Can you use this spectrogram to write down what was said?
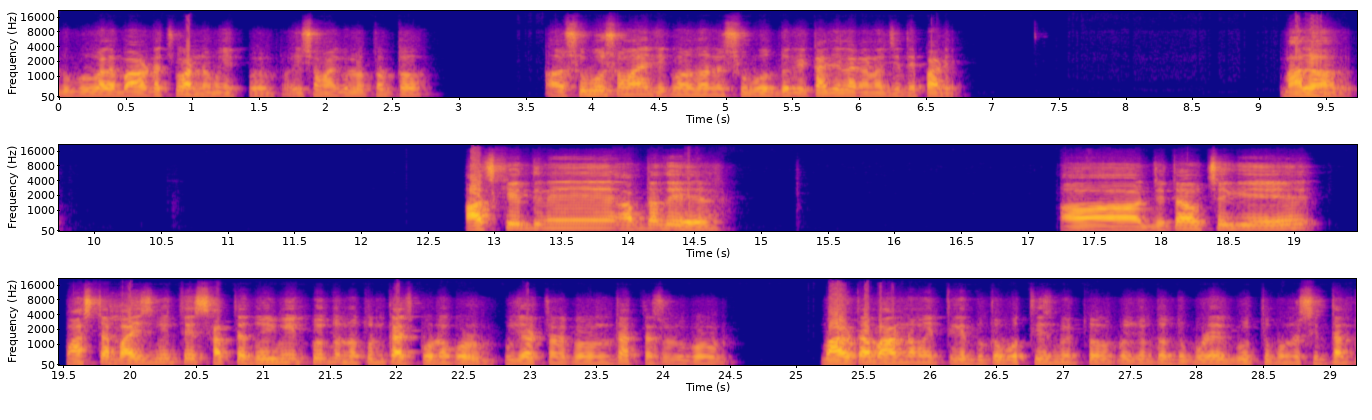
দুপুরবেলা বারোটা চুয়ান্ন মিনিট পর্যন্ত। এই সময়গুলো অত্যন্ত শুভ সময় যে কোনো ধরনের শুভ উদ্যোগে কাজে লাগানো যেতে পারে। ভালো হবে। আজকের দিনে আপনাদের যেটা হচ্ছে গিয়ে পাঁচটা বাইশ মিনিট থেকে সাতটা দুই মিনিট পর্যন্ত নতুন কাজ কোনো করুন, পূজা অর্চনা করুন, যাত্রা শুরু করুন। বারোটা বাহান্ন মিনিট থেকে দুটো বত্রিশ মিনিট পর্যন্ত দুপুরের গুরুত্বপূর্ণ সিদ্ধান্ত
